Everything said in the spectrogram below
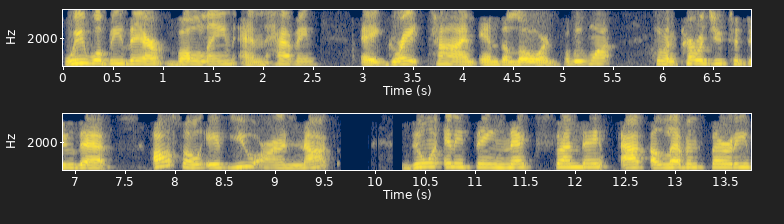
We will be there bowling and having a great time in the Lord. So we want to encourage you to do that. Also, if you are not doing anything next Sunday at 1130,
